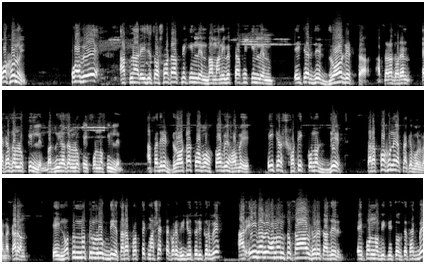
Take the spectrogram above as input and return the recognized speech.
কখনোই, কবে আপনার এই যে চশমাটা আপনি কিনলেন বা মানি ব্যাগটা আপনি কিনলেন, এইটার যে ড্র ডেটটা আপনারা ধরেন এক হাজার লোক কিনলেন বা দুই হাজার লোক এই পণ্য কিনলেন, আপনাদের এই ড্রটা কবে কবে হবে, এইটার সঠিক কোনো ডেট তারা কখনোই আপনাকে বলবে না। কারণ এই নতুন নতুন লোক দিয়ে তারা প্রত্যেক মাসে একটা করে ভিডিও তৈরি করবে আর এইভাবে অনন্তকাল ধরে তাদের এই পণ্য বিক্রি চলতে থাকবে।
